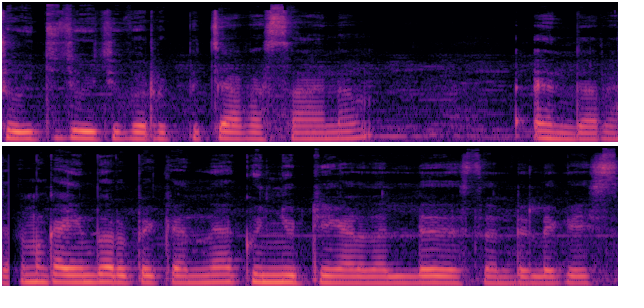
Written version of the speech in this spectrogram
ചോദിച്ച് ചോദിച്ച് വെറുപ്പിച്ച അവസാനം എന്താ പറയുക നമുക്ക് അമ്പത് ഉറുപ്പ്യക്ക് അന്ന് കുഞ്ഞുട്ടിയാണ് നല്ല രസമുണ്ടല്ലോ ഗേഷ്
